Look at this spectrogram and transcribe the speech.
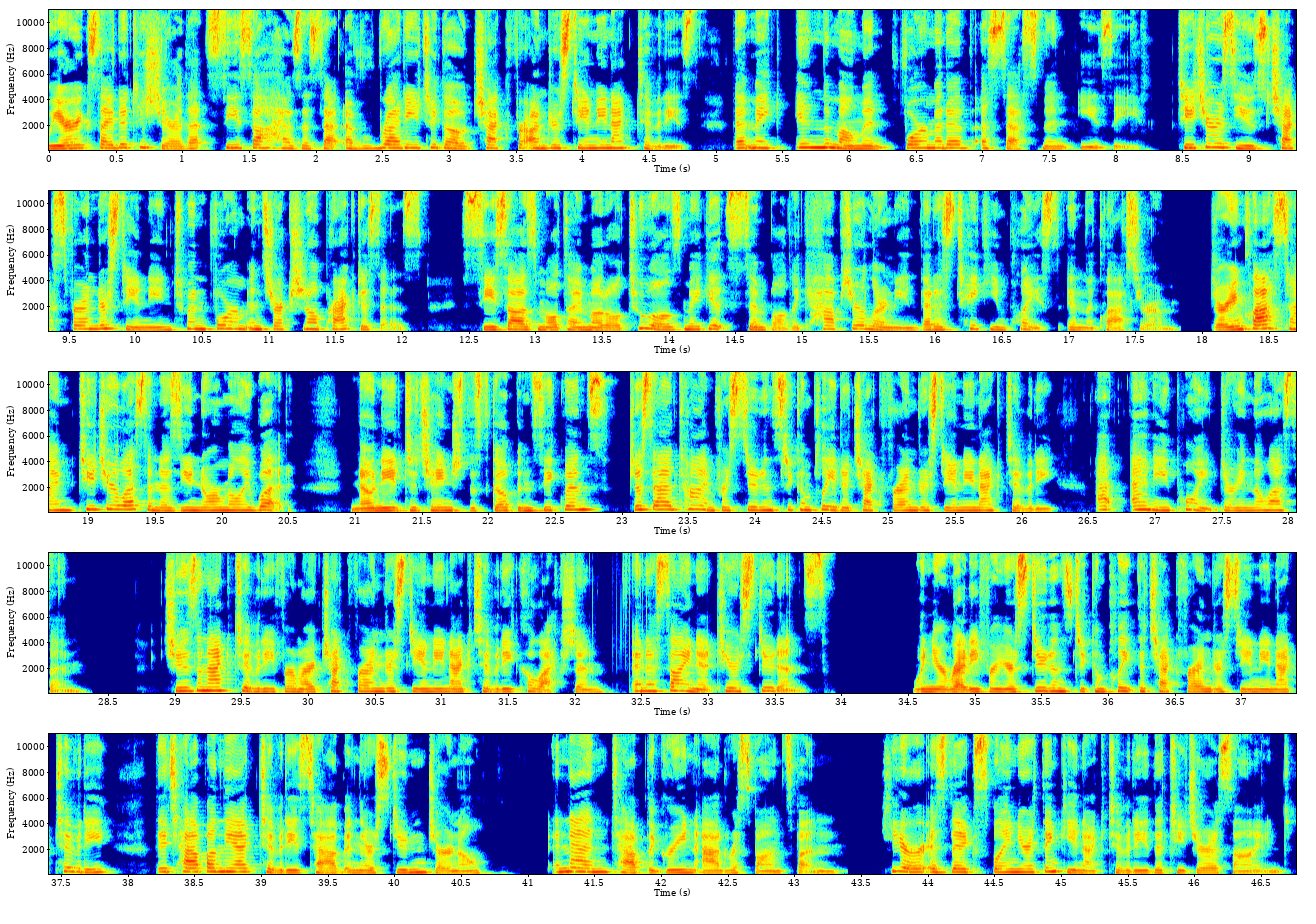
We are excited to share that Seesaw has a set of ready to go check for understanding activities that make in the moment formative assessment easy. Teachers use checks for understanding to inform instructional practices. Seesaw's multimodal tools make it simple to capture learning that is taking place in the classroom. During class time, teach your lesson as you normally would. No need to change the scope and sequence, just add time for students to complete a check for understanding activity at any point during the lesson. Choose an activity from our Check for Understanding activity collection and assign it to your students. When you're ready for your students to complete the Check for Understanding activity, they tap on the Activities tab in their student journal and then tap the green Add Response button. Here is the Explain Your Thinking activity the teacher assigned.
